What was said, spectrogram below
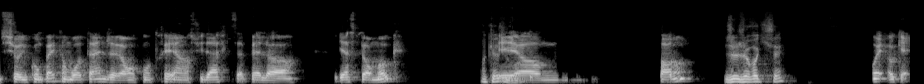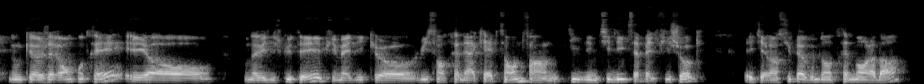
sur une compète en Bretagne, j'avais rencontré un Sud-Afrique qui s'appelle Jasper Mock. Ok. Et pardon? Je, je, vois qui c'est. Ouais, ok. Donc j'avais rencontré et on avait discuté et puis il m'a dit que lui s'entraînait à Cape Town, enfin une petite, une petite ligue qui s'appelle Fishhawk et qu'il y avait un super groupe d'entraînement là-bas.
